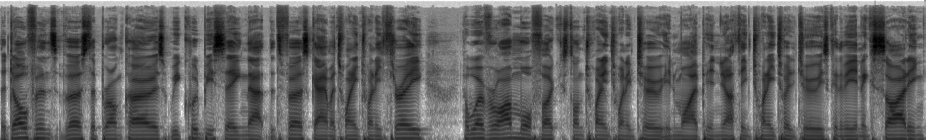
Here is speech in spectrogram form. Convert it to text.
The Dolphins versus the Broncos. We could be seeing that the first game of 2023. However, I'm more focused on 2022 in my opinion. I think 2022 is going to be an exciting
